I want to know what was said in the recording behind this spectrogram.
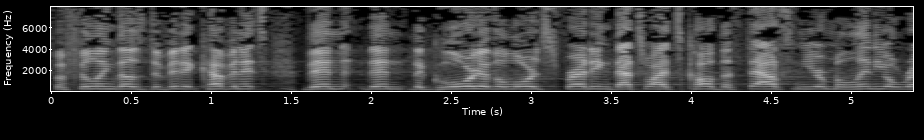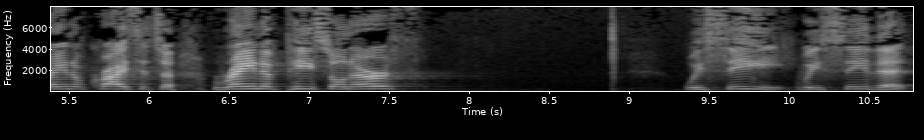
fulfilling those Davidic covenants. Then, then the glory of the Lord spreading. That's why it's called the thousand year millennial reign of Christ. It's a reign of peace on earth. We see, we see that,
